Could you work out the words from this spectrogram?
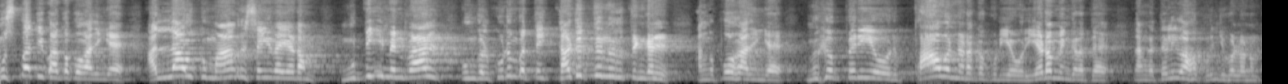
முஸ்பத்தி பார்க்க போகாதீங்க. அல்லாவுக்கு மாறு செய்கிற இடம் முடியும் என்றால் உங்கள் குடும்பத்தை தடுத்து நிறுத்துங்கள். அங்கே போகாதீங்க. மிகப்பெரிய ஒரு பாவம் நடக்கக்கூடிய ஒரு இடம்ங்கிறத நாங்கள் தெளிவாக புரிஞ்சு கொள்ளணும்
